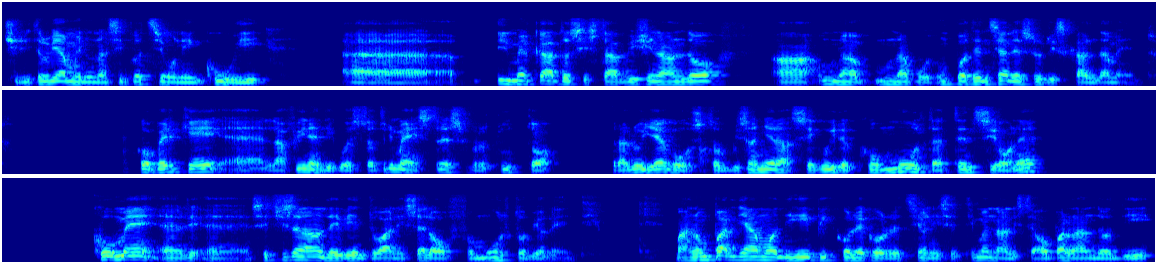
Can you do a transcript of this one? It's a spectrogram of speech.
ci ritroviamo in una situazione in cui eh, il mercato si sta avvicinando a una, una, un potenziale surriscaldamento. Ecco perché eh, la fine di questo trimestre, soprattutto tra luglio e agosto, bisognerà seguire con molta attenzione come eh, eh se ci saranno dei eventuali sell-off molto violenti ma non parliamo di piccole correzioni settimanali, stiamo parlando di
